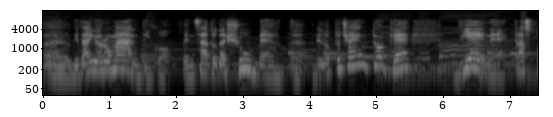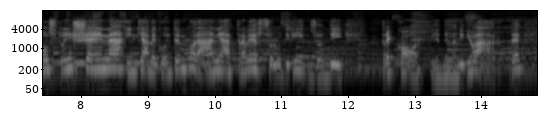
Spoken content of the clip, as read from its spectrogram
eh, di taglio romantico pensato da Schubert nell'Ottocento che viene trasposto in scena in chiave contemporanea attraverso l'utilizzo di tre corpi e della videoarte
